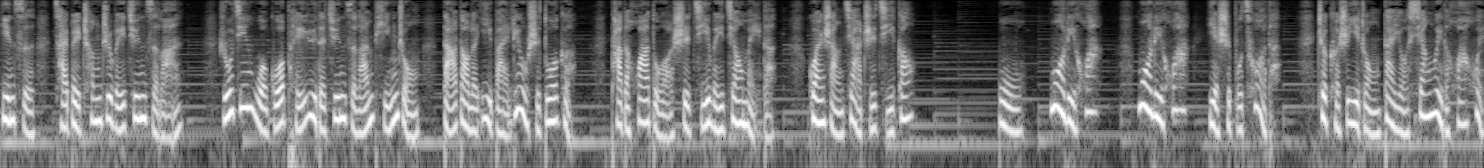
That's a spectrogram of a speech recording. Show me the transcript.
因此才被称之为君子兰。如今我国培育的君子兰品种达到了一百六十多个，它的花朵是极为娇美的，观赏价值极高。五茉莉花，茉莉花也是不错的，这可是一种带有香味的花卉，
